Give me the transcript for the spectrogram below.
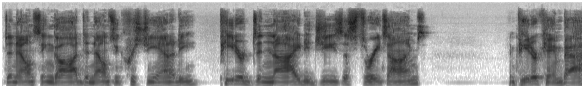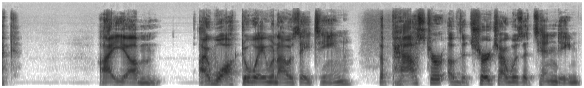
denouncing God, denouncing Christianity. Peter denied Jesus three times, and Peter came back. I um I walked away when I was 18. The pastor of the church I was attending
